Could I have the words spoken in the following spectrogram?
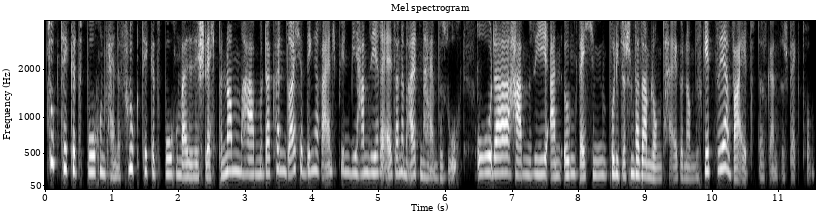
Zugtickets buchen, keine Flugtickets buchen, weil sie sich schlecht benommen haben. Und da können solche Dinge reinspielen, wie haben sie ihre Eltern im Altenheim besucht oder haben sie an irgendwelchen politischen Versammlungen teilgenommen. Das geht sehr weit, das ganze Spektrum.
